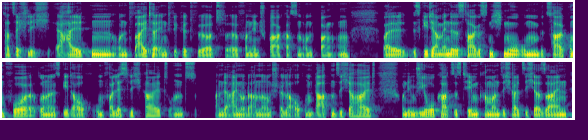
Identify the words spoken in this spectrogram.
tatsächlich erhalten und weiterentwickelt wird äh, von den Sparkassen und Banken. Weil es geht ja am Ende des Tages nicht nur um Bezahlkomfort, sondern es geht auch um Verlässlichkeit und an der einen oder anderen Stelle auch um Datensicherheit. Und im Girocard-System kann man sich halt sicher sein,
